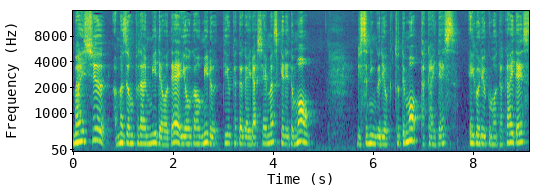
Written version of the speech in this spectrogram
毎週 Amazon プライムビデオで洋画を見るっていう方がいらっしゃいますけれどもリスニング力とても高いです。英語力も高いです。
